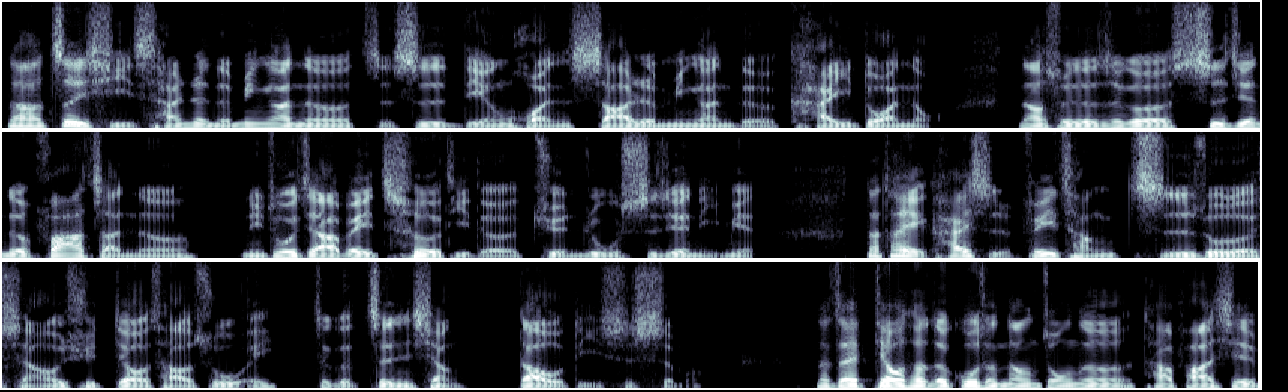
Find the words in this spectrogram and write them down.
那这起残忍的命案呢，只是连环杀人命案的开端哦。那随着这个事件的发展呢，女作家被彻底的卷入事件里面，那她也开始非常执着的想要去调查出，哎，这个真相。到底是什么？那在调查的过程当中呢，他发现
